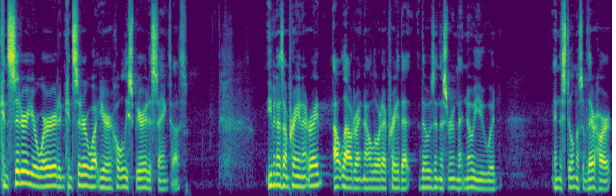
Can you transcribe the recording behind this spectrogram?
consider your word and consider what your Holy Spirit is saying to us. Even as I'm praying it right out loud right now, Lord, I pray that those in this room that know you would, in the stillness of their heart,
